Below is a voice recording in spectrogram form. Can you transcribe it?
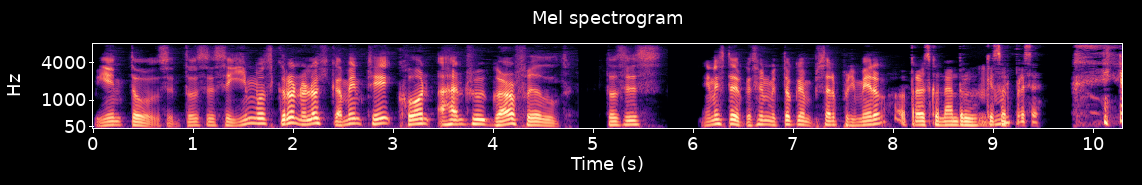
Vientos. Entonces seguimos cronológicamente con Andrew Garfield. Entonces, en esta ocasión me toca empezar primero. Otra vez con Andrew, qué sorpresa.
